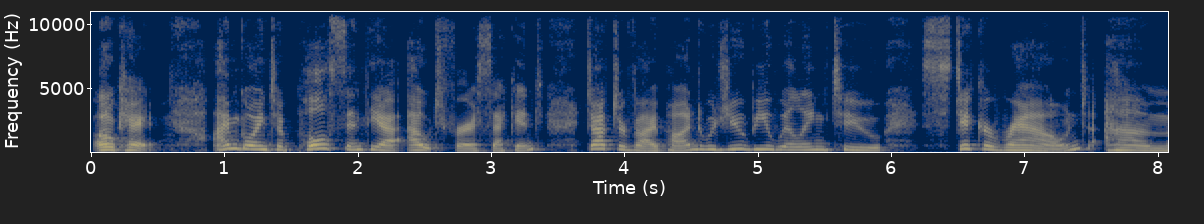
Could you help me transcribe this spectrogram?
Okay, I'm going to pull Cynthia out for a second. Dr. Vipond, would you be willing to stick around um,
